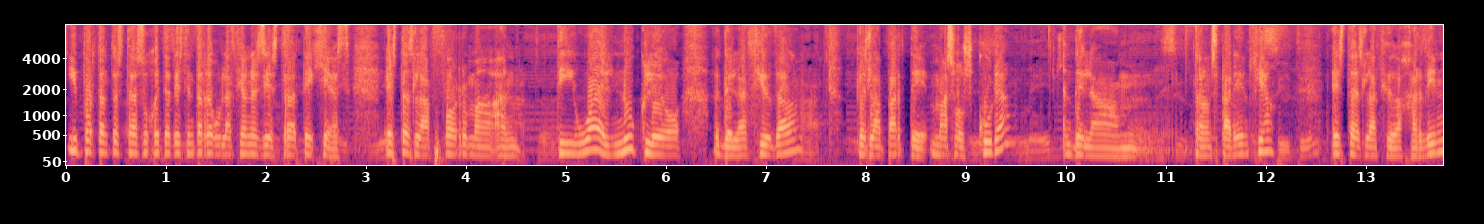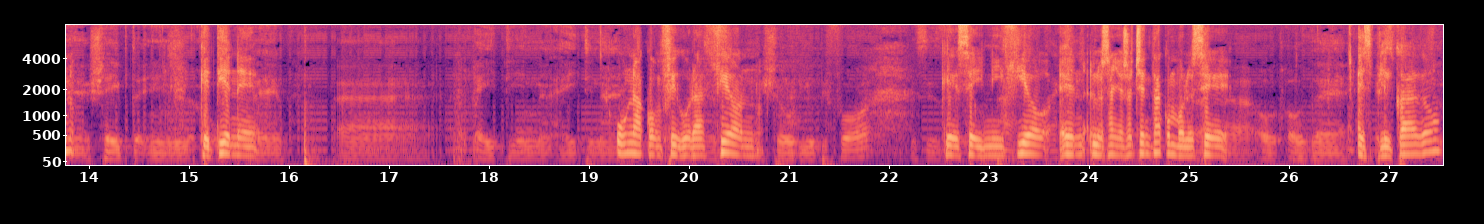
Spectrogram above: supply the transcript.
y, por tanto, está sujeta a distintas regulaciones y estrategias. Esta es la forma antigua, el núcleo de la ciudad, que es la parte más oscura de la mm, transparencia. Esta es la ciudad jardín, que tiene una configuración que se inició en los años 80, como les he explicado.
